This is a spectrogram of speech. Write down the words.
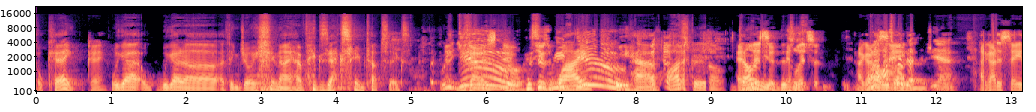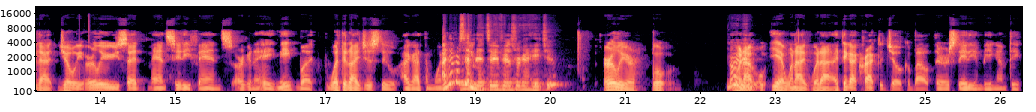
Okay. Okay. We got we got uh I think Joey and I have the exact same top six. We do. You guys do. This is we why do. we have Oscar though. I'm and listen, you, this and is, listen. I gotta say that, yeah. I gotta say that, Joey, earlier you said Man City fans are gonna hate me, but what did I just do? I got them winning. I never said Man City fans were gonna hate you. Earlier. Well no, when I yeah, when I when I I think I cracked a joke about their stadium being empty.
